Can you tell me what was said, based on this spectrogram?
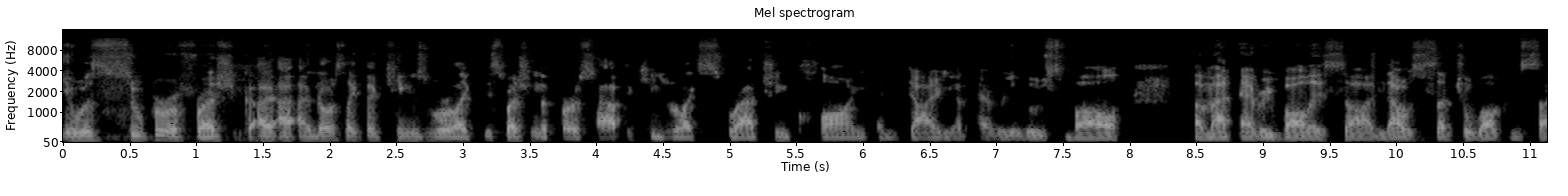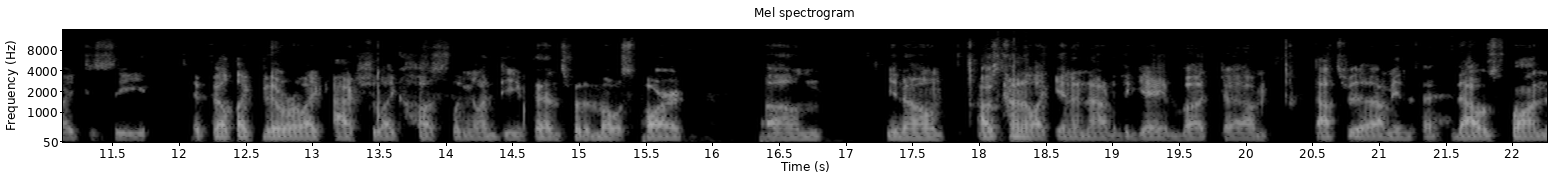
it was super refreshing. I, I noticed like the Kings were like, especially in the first half, the Kings were like scratching, clawing, and diving at every loose ball, um, at every ball they saw, and that was such a welcome sight to see. It felt like they were like actually like hustling on defense for the most part. Um, you know, I was kind of like in and out of the game, but um, that's uh, I mean eh, that was fun.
